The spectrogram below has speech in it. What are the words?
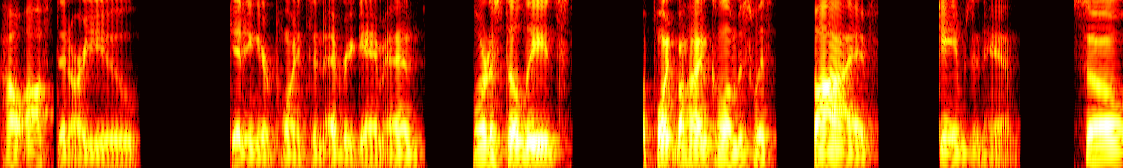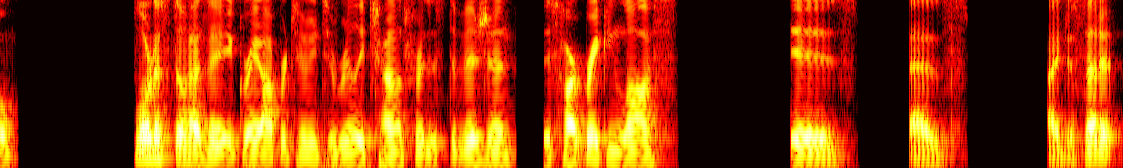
how often are you getting your points in every game? And Florida still leads a point behind Columbus with 5 games in hand. So Florida still has a great opportunity to really challenge for this division. This heartbreaking loss is as I just said it,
